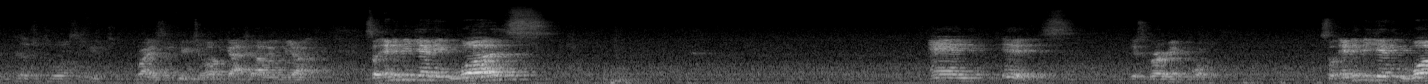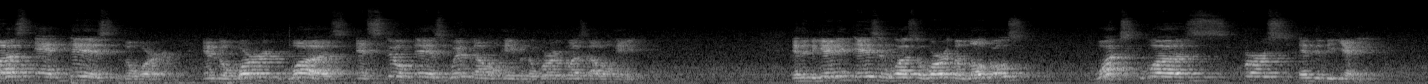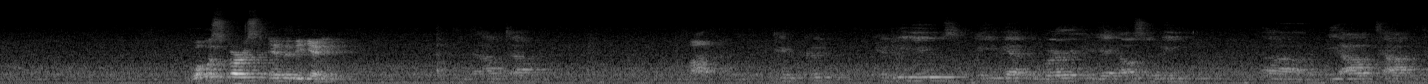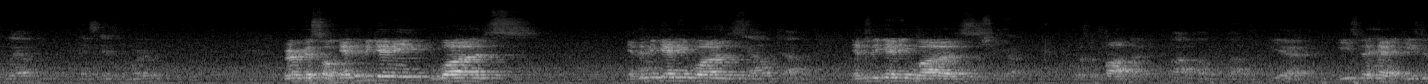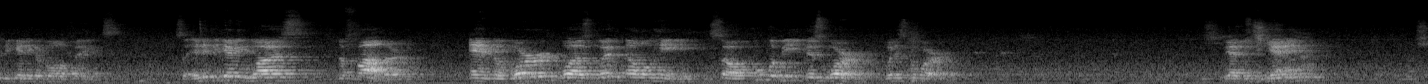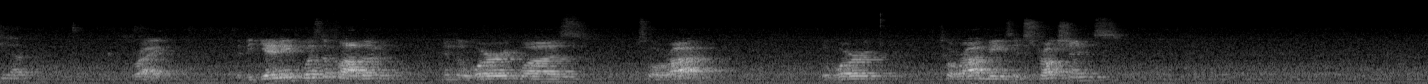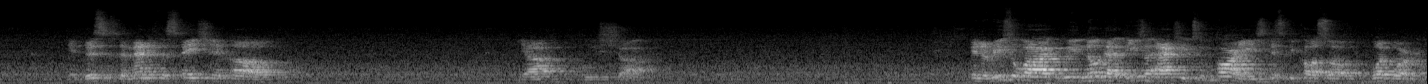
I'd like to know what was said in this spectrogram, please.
towards the future. Right, it's the future. Oh, gotcha. Hallelujah. So in the beginning was and is. Is very important. So in the beginning was and is the Word. And the Word was and still is with Elohim, and the Word was Elohim. In the beginning is and was the Word, the Logos. What was first in the beginning? What was first in the beginning? The out top. Father. Could, could, could we use, when you got the word, could that also be, uh, the out top as well? That says the word? So in the beginning was, in the beginning was, The out top. in the beginning was, was the Father. Yeah. He's the head. He's the beginning of all things. So in the beginning was the Father, and the Word was with Elohim. So who would be this Word? What is the Word? We have the beginning. Right. The beginning was the Father, and the Word was Torah. The word Torah means instructions. And this is the manifestation of Yahusha. And the reason why we know that these are actually two parties is because of what word?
